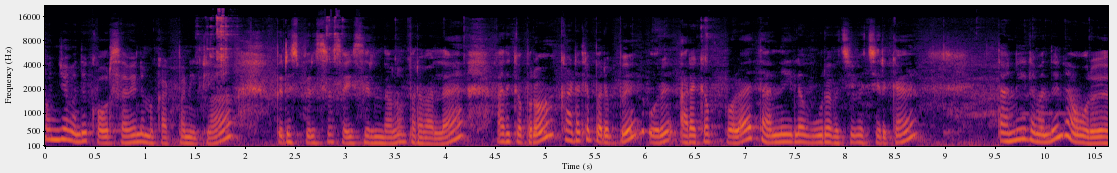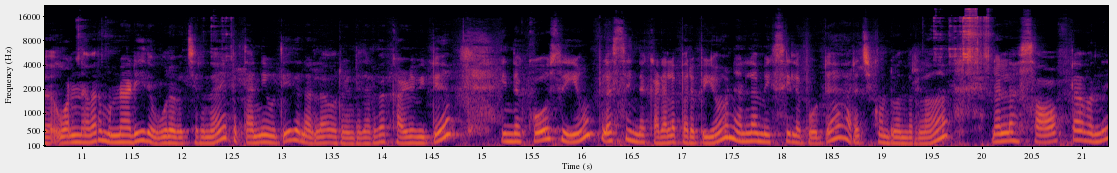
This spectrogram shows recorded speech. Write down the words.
கொஞ்சம் வந்து கோர்ஸாகவே நம்ம கட் பண்ணிக்கலாம். பெருசு பெருசாக சைஸ் இருந்தாலும் பரவாயில்ல. அதுக்கப்புறம் கடலைப்பருப்பு ஒரு அரை கப் போல் தண்ணியில் ஊற வச்சு வச்சுருக்கேன். தண்ணியில் வந்து நான் ஒரு ஒன் ஹவர் முன்னாடி இதை ஊற வச்சுருந்தேன். இப்போ தண்ணி ஊற்றி இதை நல்லா ஒரு ரெண்டு தடவை கழுவிட்டு இந்த கோஸையும் ப்ளஸ் இந்த கடலைப்பருப்பையும் நல்லா மிக்சியில் போட்டு அரைச்சி கொண்டு வந்துடலாம். நல்லா சாஃப்டாக வந்து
